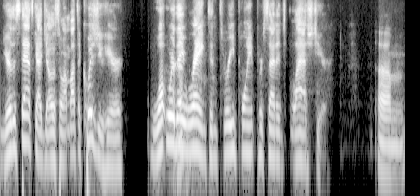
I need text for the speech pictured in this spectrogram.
you're the stats guy, Joe. So I'm about to quiz you here. What were they uh-huh. ranked in three point percentage last year? Um,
